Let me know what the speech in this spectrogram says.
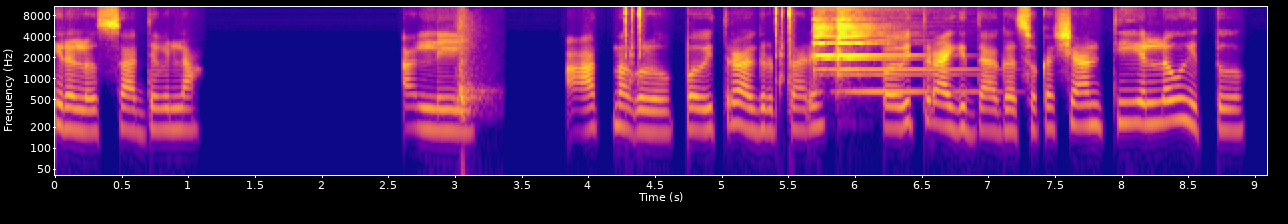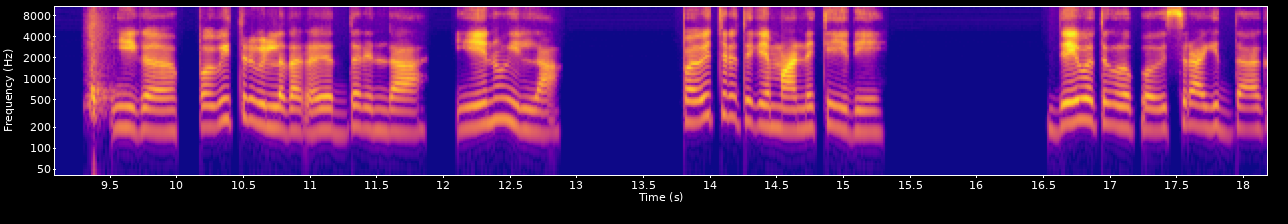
ಇರಲು ಸಾಧ್ಯವಿಲ್ಲ. ಅಲ್ಲಿ ಆತ್ಮಗಳು ಪವಿತ್ರ ಆಗಿರುತ್ತಾರೆ ಪವಿತ್ರ ಆಗಿದ್ದಾಗ ಸುಖ ಶಾಂತಿ ಎಲ್ಲವೂ ಇತ್ತು. ಈಗ ಪವಿತ್ರವಿಲ್ಲದ ಎದ್ದರಿಂದ ಏನೂ ಇಲ್ಲ. ಪವಿತ್ರತೆಗೆ ಮಾನ್ಯತೆ ಇದೆ. ದೇವತೆಗಳು ಪವಿತ್ರ ಆಗಿದ್ದಾಗ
